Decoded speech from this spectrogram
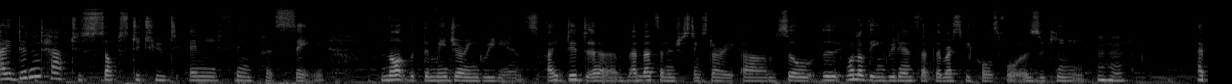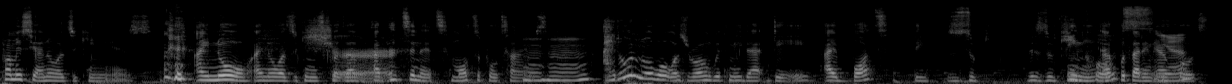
I didn't have to substitute anything per se, not with the major ingredients. I did, uh, and that's an interesting story. Um, so the one of the ingredients that the recipe calls for is zucchini. Mm-hmm. I promise you, I know what zucchini is. I know, I know what zucchini is because sure. I've, I've, eaten it multiple times. Mm-hmm. I don't know what was wrong with me that day. I bought the zucchini the zucchini. Quotes, I put that in air yeah. quotes.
